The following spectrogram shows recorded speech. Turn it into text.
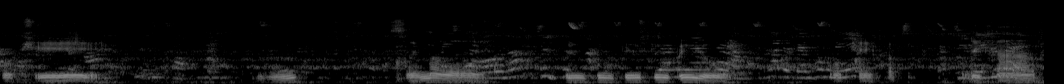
โอเคอื้อหือสวยมากเลยปิ้วปิ้วปิ้วปิ้วปิ้วอยู่ โอเคครับ สวัสดีครับ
